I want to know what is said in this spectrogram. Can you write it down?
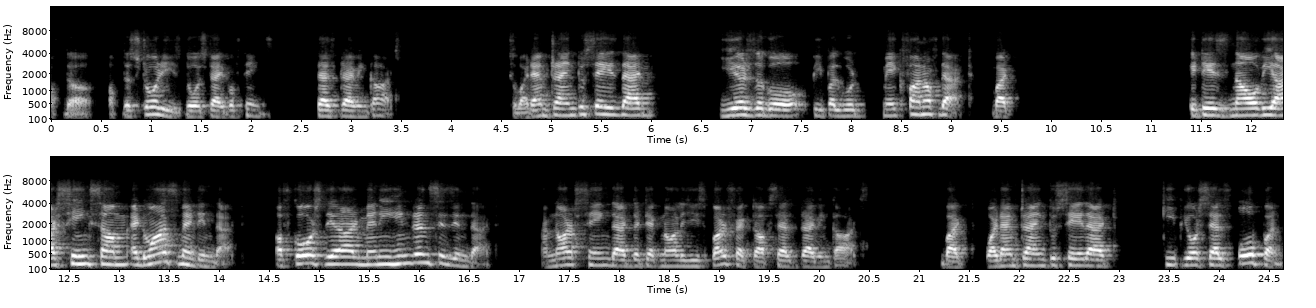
of the of the stories those type of things self-driving cars. So what i'm trying to say is that years ago people would make fun of that but it is now we are seeing some advancement in that. Of course there are many hindrances in that. I'm not saying that the technology is perfect of self-driving cars but what i'm trying to say that keep yourself open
